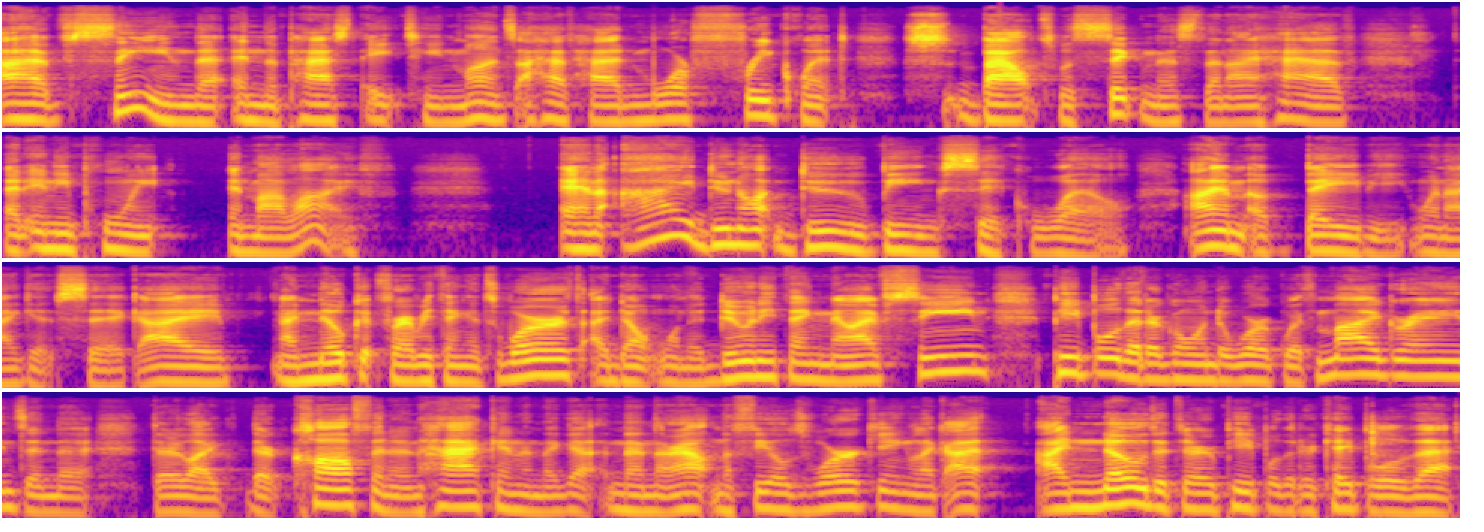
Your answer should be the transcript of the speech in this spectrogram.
I have seen that in the past 18 months, I have had more frequent bouts with sickness than I have at any point in my life. And I do not do being sick well. I am a baby when I get sick. I I milk it for everything it's worth. I don't want to do anything. Now I've seen people that are going to work with migraines and they're, they're like they're coughing and hacking and they got and then they're out in the fields working. Like I I know that there are people that are capable of that.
